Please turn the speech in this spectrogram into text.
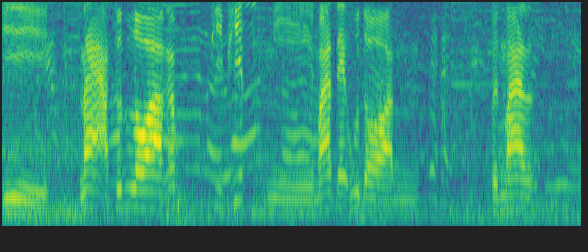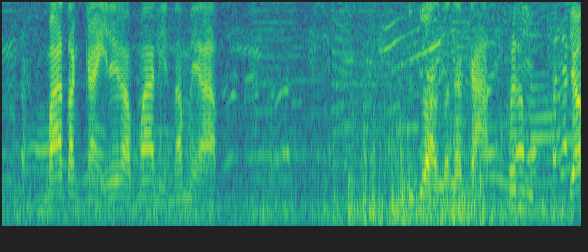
พี่หน้าสุดรอครับ พี่พิษมีมาแต่อุดรเพิ่นมามาตังไก่เลยครับ มาเหรียญน้ำไม่อาบสุดยอดบรรยากาศเพิ่นนี่เดี๋ยว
